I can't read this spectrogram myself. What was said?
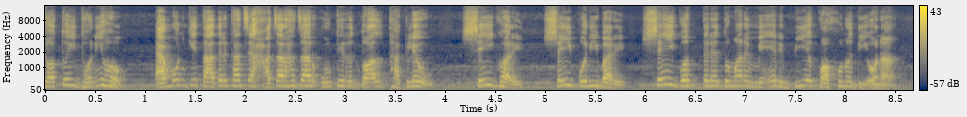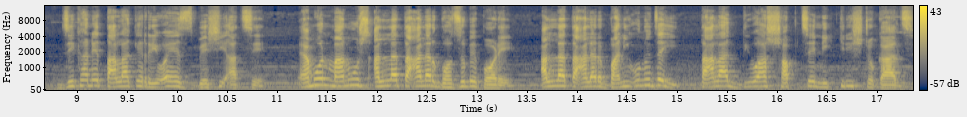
যতই ধনী হোক, এমনকি তাদের কাছে হাজার হাজার উটের দল থাকলেও, সেই ঘরে, সেই পরিবারে, সেই গোত্রে তোমার মেয়ের বিয়ে কখনো দিও না, যেখানে তালাকের রেওয়েজ বেশি আছে। এমন মানুষ আল্লাহ তাআলার গজবে পড়ে। আল্লাহ তাআলার বাণী অনুযায়ী তালাক দেওয়া সবচেয়ে নিকৃষ্ট কাজ।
